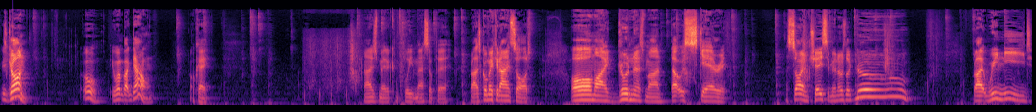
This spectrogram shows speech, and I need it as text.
He's gone. Oh, he went back down. Okay. I just made a complete mess up here. Right, let's go make an iron sword. Oh my goodness, man. That was scary. I saw him chasing me and I was like, no. Right, we need...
